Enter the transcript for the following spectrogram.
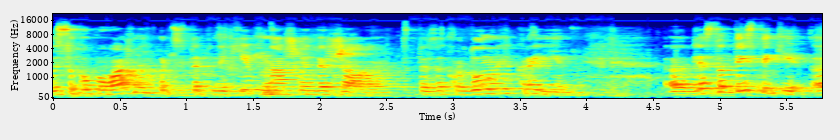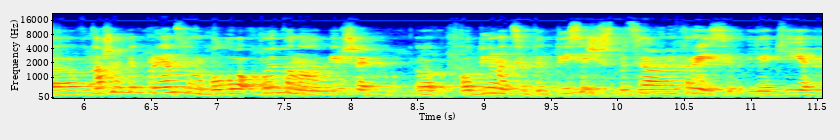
високоповажних представників нашої держави та закордонних країн. Е, Для статистики в нашим підприємствам було виконано більше е, 11 тисяч спеціальних рейсів, які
